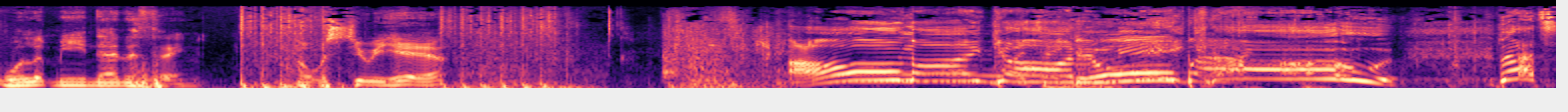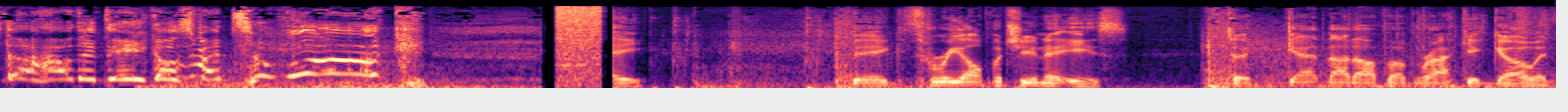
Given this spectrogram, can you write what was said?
will it mean anything? Not with Stewie here. Oh my god, take it all NiKo! That's not how the Deagle's meant to work! Big three opportunities to get that upper bracket going.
